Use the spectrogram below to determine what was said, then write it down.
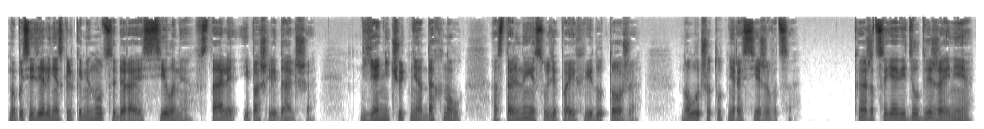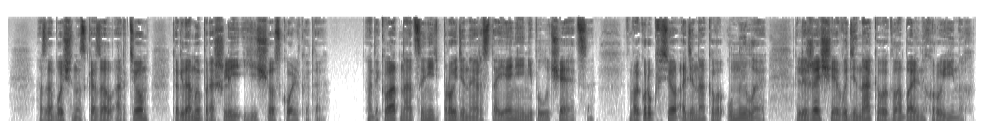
Мы посидели несколько минут, собираясь силами, встали и пошли дальше. Я ничуть не отдохнул, остальные, судя по их виду, тоже. Но лучше тут не рассиживаться. «Кажется, я видел движение», — озабоченно сказал Артем, когда мы прошли еще сколько-то. Адекватно оценить пройденное расстояние не получается. Вокруг все одинаково унылое, лежащее в одинаково глобальных руинах.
